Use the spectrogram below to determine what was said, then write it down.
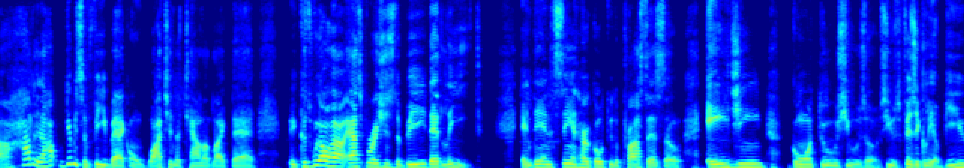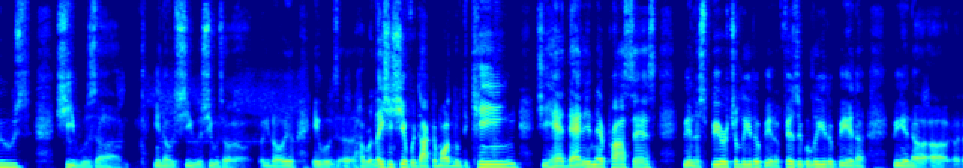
Uh, how did how, give me some feedback on watching a talent like that? Because we all have aspirations to be that lead and then seeing her go through the process of aging, going through she was uh, she was physically abused. She was uh, you know she was she was uh, you know it, it was uh, her relationship with Dr. Martin Luther King. She had that in that process. Being a spiritual leader, being a physical leader, being a being a, a, a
